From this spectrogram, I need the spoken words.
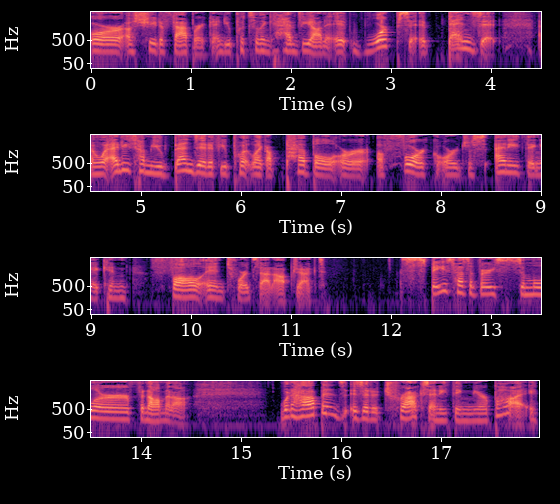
or a sheet of fabric and you put something heavy on it, it warps it, it bends it. And when, anytime you bend it, if you put like a pebble or a fork or just anything, it can fall in towards that object. Space has a very similar phenomena. What happens is it attracts anything nearby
